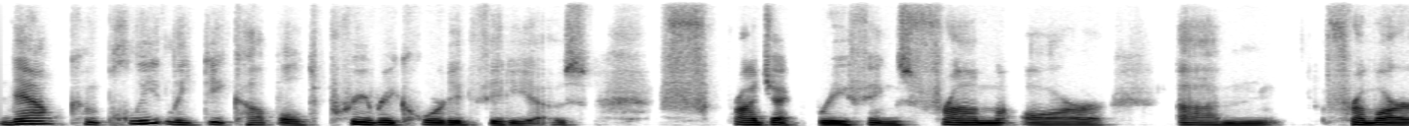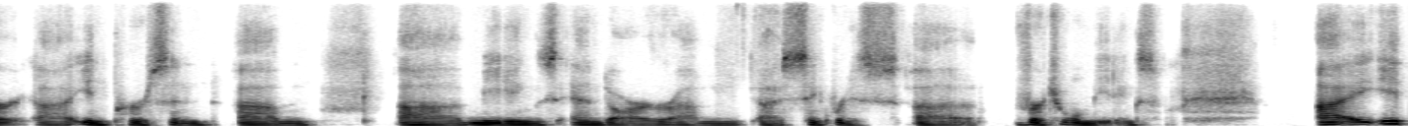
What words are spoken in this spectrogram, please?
now completely decoupled pre-recorded videos, project briefings from our um, from our uh, in-person um, uh, meetings and our um, uh, synchronous uh, virtual meetings. it,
